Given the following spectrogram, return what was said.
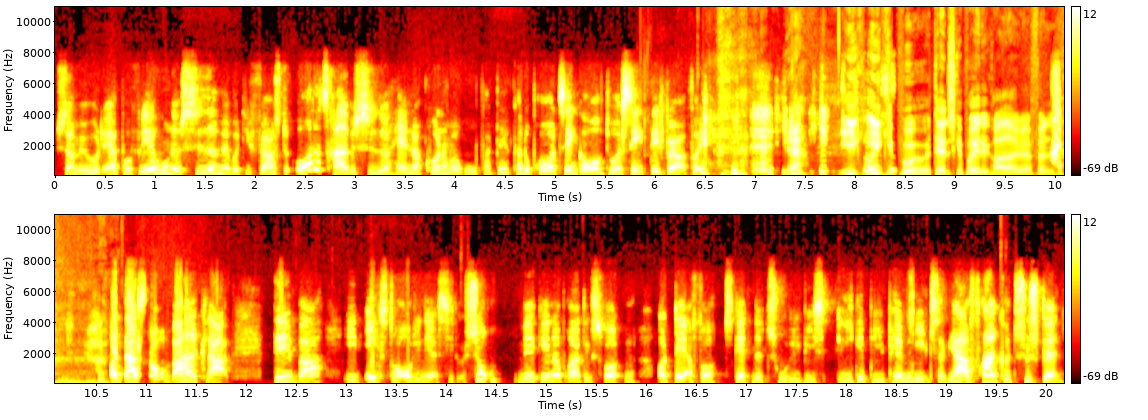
som øvrigt er på flere hundrede sider, men hvor de første 38 sider handler kun om Europa. Det kan du prøve at tænke over, om du har set det før. På, ja, ikke, ikke på danske breddegrader i hvert fald. og der står meget klart, det var en ekstraordinær situation med genopretningsfonden, og derfor skal det naturligvis ikke blive permanent. Så vi har Frankrig og Tyskland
